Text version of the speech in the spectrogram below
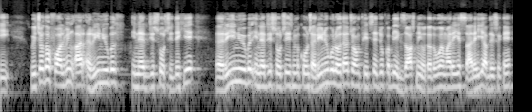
कि which of the following are renewable energy sources देखिए रीन्यूएबल एनर्जी सोर्सेज में कौन सा? रीन्यूएबल होता है जो हम फिर से जो कभी एग्जॉस्ट नहीं होता तो वो हमारे ये सारे ही आप देख सकते हैं।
